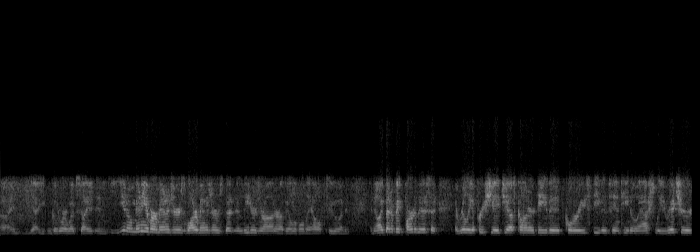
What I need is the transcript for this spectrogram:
uh, and yeah, you can go to our website, and you know many of our managers, water managers that leaders are on are available to help too. And and I've been a big part of this. I, I really appreciate Jeff, Connor, David, Corey, Steven, Santino, Ashley, Richard.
